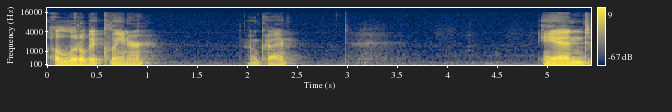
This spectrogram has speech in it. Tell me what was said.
a little bit cleaner. Okay. And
